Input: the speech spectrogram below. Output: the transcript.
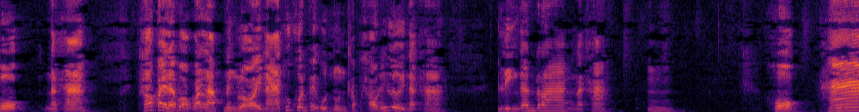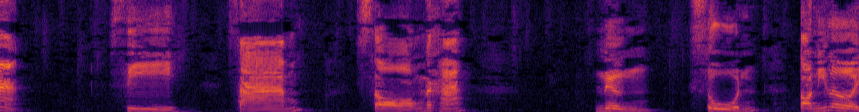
หกนะคะ เข้าไปแล้วบอกว่ารับหนึ่งร้อยนะ ทุกคนไปอุดหนุนกับเขาได้เลยนะคะ ลิงก์ด้านล่างนะคะ อืม หกห้าสี่สามสองนะคะหนึ่งศูนย์ตอนนี้เลย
